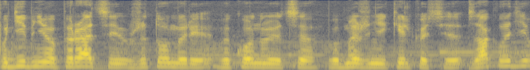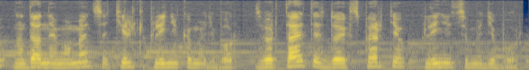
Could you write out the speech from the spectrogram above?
Подібні операції в Житомирі виконуються в обмеженій кількості закладів. На даний момент це тільки клініка Медібор. Звертайтесь до експертів в клініці Медібор.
